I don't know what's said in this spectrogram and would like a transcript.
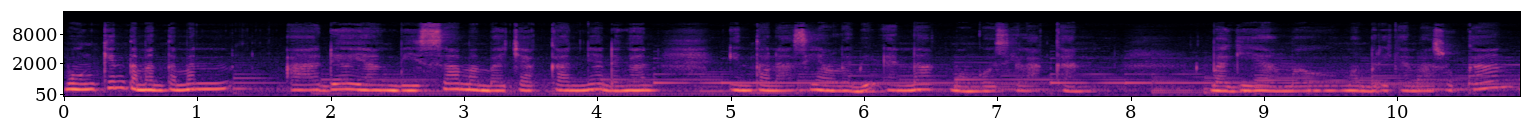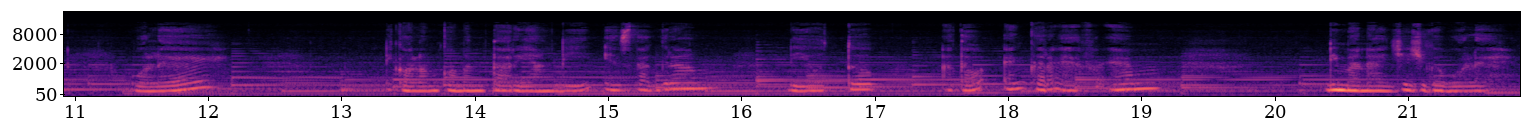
Mungkin teman-teman ada yang bisa membacakannya dengan intonasi yang lebih enak. Monggo silakan. Bagi yang mau memberikan masukan boleh di kolom komentar yang di Instagram di YouTube atau Anchor FM di mana aja juga boleh.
